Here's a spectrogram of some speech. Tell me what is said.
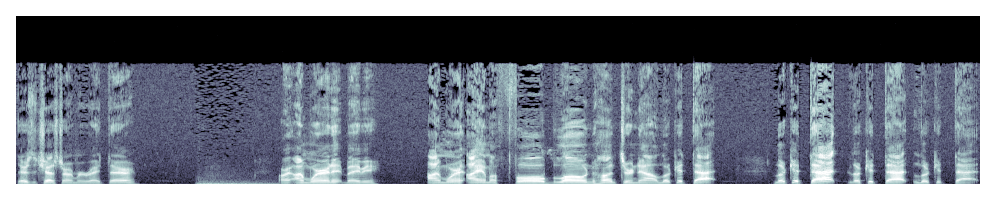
There's the chest armor right there. All right, I'm wearing it, baby. I'm wearing. I am a full-blown hunter now. Look at that. Look at that. Look at that. Look at that.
